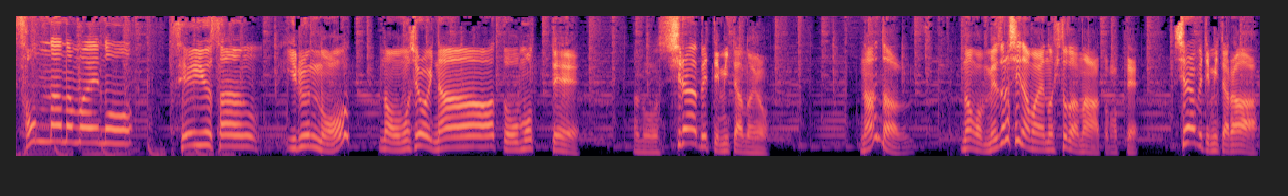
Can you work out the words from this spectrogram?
そんな名前の声優さんいるの？な、面白いなーと思って、あの、調べてみたのよ。なんだ？なんか珍しい名前の人だなと思って。調べてみたら、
